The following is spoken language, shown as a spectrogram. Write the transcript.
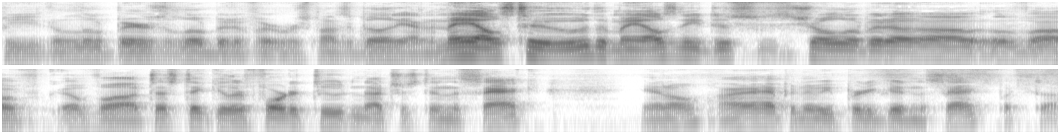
he, the little bears a little bit of a responsibility on the males too. The males need to show a little bit of of, of, of uh, testicular fortitude, not just in the sack. You know, I happen to be pretty good in the sack, but uh,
